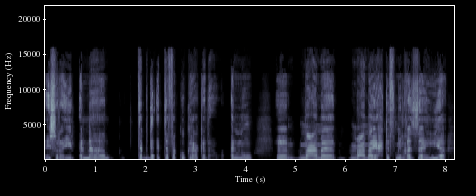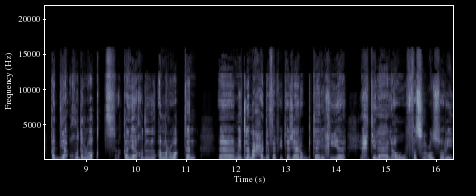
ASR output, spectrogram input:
إسرائيل أنها تبدأ التفكك هكذا أنه مع ما مع ما يحدث من غزة هي قد يأخذ الوقت قد يأخذ الأمر وقتا مثل ما حدث في تجارب تاريخية احتلال أو فصل عنصري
